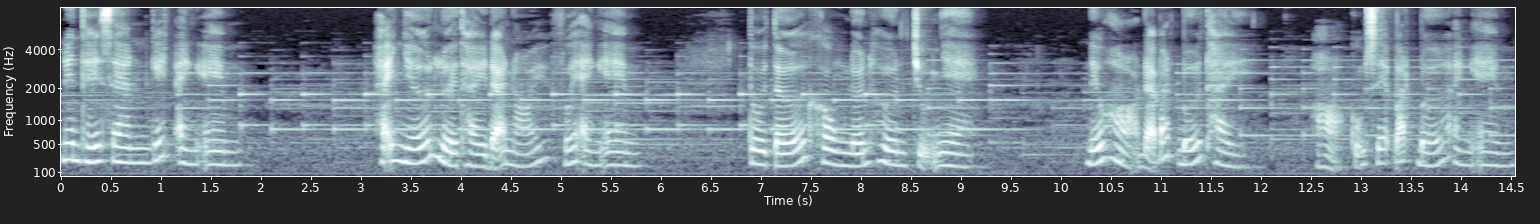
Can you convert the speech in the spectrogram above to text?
Nên thế gian ghét anh em. Hãy nhớ lời thầy đã nói với anh em. Tôi tớ không lớn hơn chủ nhà. Nếu họ đã bắt bớ thầy, họ cũng sẽ bắt bớ anh em.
